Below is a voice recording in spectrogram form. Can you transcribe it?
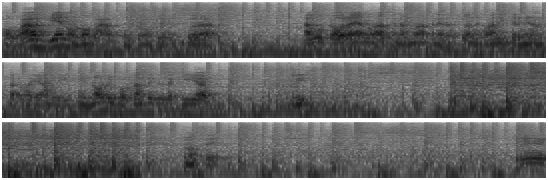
o vas bien o no vas. Entonces eso era algo que ahora ya no hacen las nuevas generaciones van y terminan los carros allá y, no lo importante es que es aquí ya listo. No sé es,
